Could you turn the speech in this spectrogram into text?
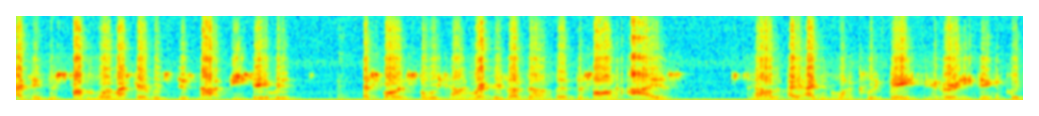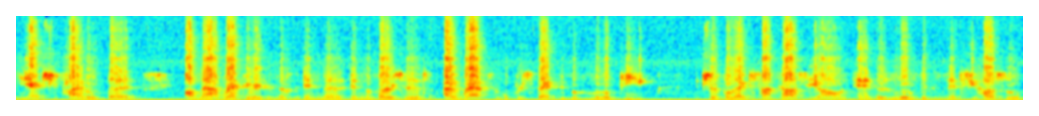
I think this is probably one of my favorites, if not the favorite, as far as storytelling records I've done. But the song "Eyes." Now, I, I didn't want to clickbait or anything and put any extra title, but on that record, in the in the in the verses, I rap perspective of Lil Peep Triple X Tentacion and a little bit of Nipsey Hussle.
